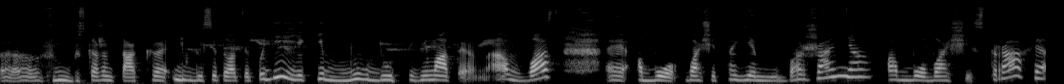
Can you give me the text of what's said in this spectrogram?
е, скажімо так, люди, ситуації, події, які будуть піднімати на вас е, або ваші таємні бажання, або ваші страхи,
